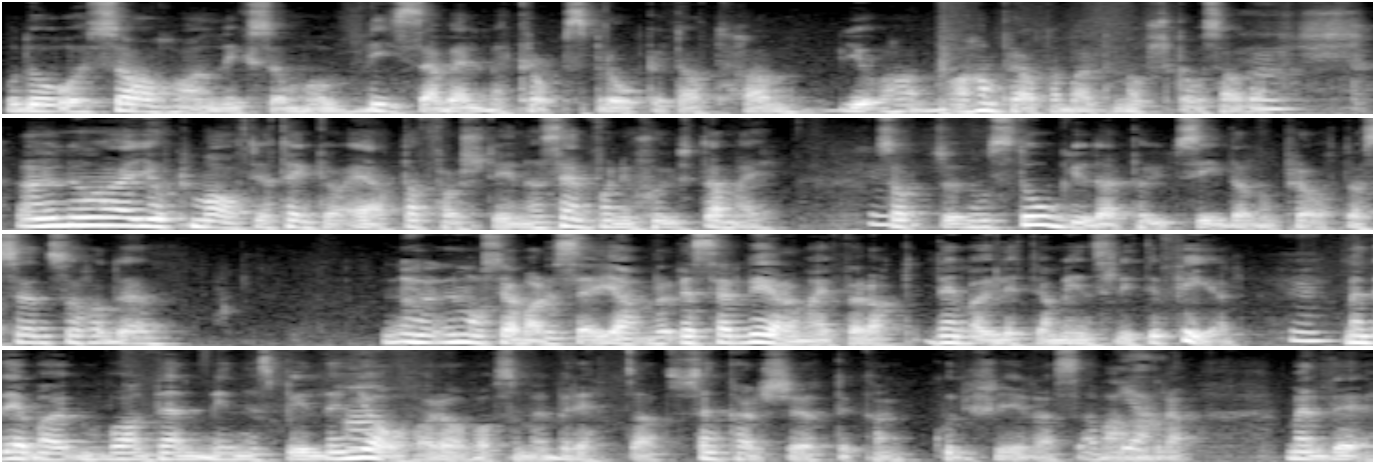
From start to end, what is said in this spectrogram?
Och då sa han liksom och visade väl med kroppsspråket att han, jo, han, och han pratade bara på norska och sa Mm. "Ja, nu har jag gjort mat, jag tänker äta först innan, sen får ni skjuta mig. Mm. Så att de stod ju där på utsidan och pratade. Sen så hade, nu, nu måste jag bara säga, reservera mig för att det är möjligt jag minns lite fel. Mm. Men det var, var den minnesbilden Ja. jag har av vad som är berättat. Sen kanske att det kan korrigeras av Ja. andra. Men, det,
